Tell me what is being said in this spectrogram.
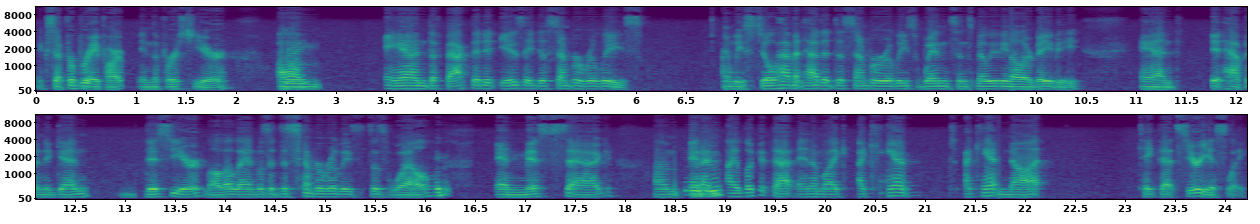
except for Braveheart in the first year, um, and the fact that it is a December release, and we still haven't had a December release win since Million Dollar Baby, and it happened again this year. La La Land was a December release as well, and missed SAG. Um, and I'm, I look at that and I'm like, I can't, I can't not take that seriously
